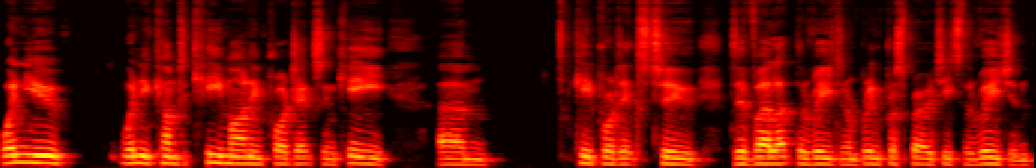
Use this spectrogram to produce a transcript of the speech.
when you when you come to key mining projects and key um, key projects to develop the region and bring prosperity to the region,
